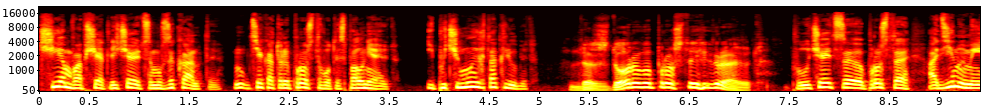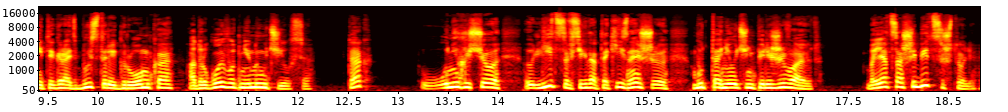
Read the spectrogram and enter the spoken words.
чем вообще отличаются музыканты, ну, те, которые просто вот исполняют, и почему их так любят. Да здорово просто играют. Получается, просто один умеет играть быстро и громко, а другой вот не научился. Так? У них еще лица всегда такие, знаешь, будто они очень переживают. Боятся ошибиться, что ли?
